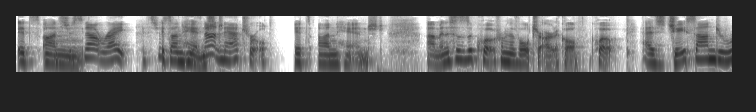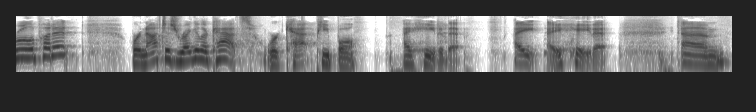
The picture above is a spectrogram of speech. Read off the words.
It's un- It's just not right. It's just It's unhinged. It's not natural. It's unhinged. Um, and this is a quote from the Vulture article. Quote, as Jason Derulo put it, we're not just regular cats, we're cat people. I hated it. I, I hate it. Um,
